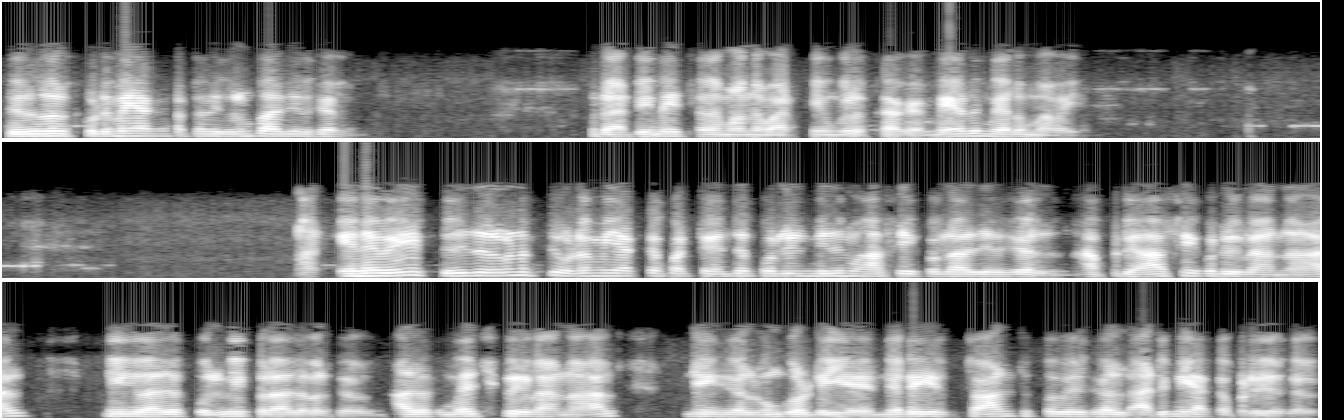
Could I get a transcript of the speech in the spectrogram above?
சிறுவருக்கு உடைமையாக்கப்பட்டதை விரும்பாதீர்கள். ஒரு அடிமைத்தனமான வாழ்க்கை உங்களுக்காக மேலும் மேலும் அமையும். எனவே பிரிதொருவனுக்கு உடமையாக்கப்பட்ட எந்த பொருளின் மீதும் ஆசை கொள்ளாதீர்கள். அப்படி ஆசை கொள்வீர்களானால் நீங்கள் அதற்கு உரிமை கொள்ளாதவர்கள். அதற்கு முயற்சிப்பீர்களானால் நீங்கள் உங்களுடைய நிலையில் தாழ்ந்து போவீர்கள் அடிமையாக்கப்படுவீர்கள்.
